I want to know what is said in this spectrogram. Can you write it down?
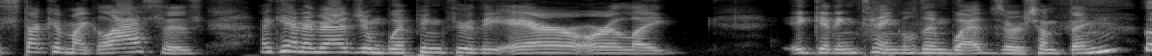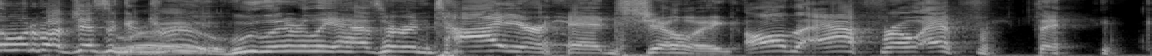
stuck in my glasses. I can't imagine whipping through the air or like it getting tangled in webs or something. then what about Jessica Right. Drew, who literally has her entire head showing, all the afro, everything,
